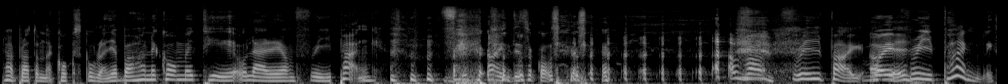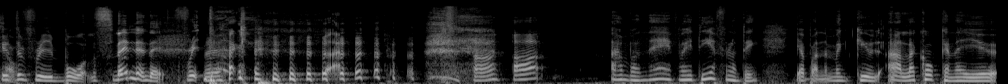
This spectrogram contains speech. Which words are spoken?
jag pratade om den här kockskolan, jag bara, har ni kommit till att lära er om free pang? pang det är så konstigt. Han bara, Free pang. vad är Okej. free pang liksom? Inte free balls. Nej, nej, nej, free Nej. pang. Ja. Ja. Han bara, nej vad är det för någonting? Jag bara, nej men gud, alla kockarna är ju,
